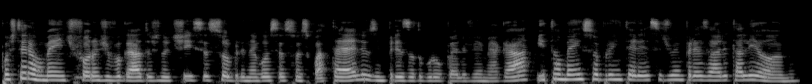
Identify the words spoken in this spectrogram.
Posteriormente, foram divulgadas notícias sobre negociações com a Telios, empresa do grupo LVMH, e também sobre o interesse de um empresário italiano.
